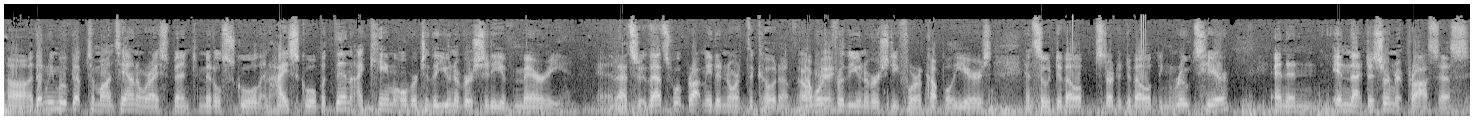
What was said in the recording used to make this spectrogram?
Uh, then we moved up to Montana, where I spent middle school and high school. But then I came over to the University of Mary, and that's that's what brought me to North Dakota. Okay. I worked for the university for a couple of years, and so developed started developing roots here. And then in that discernment process,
